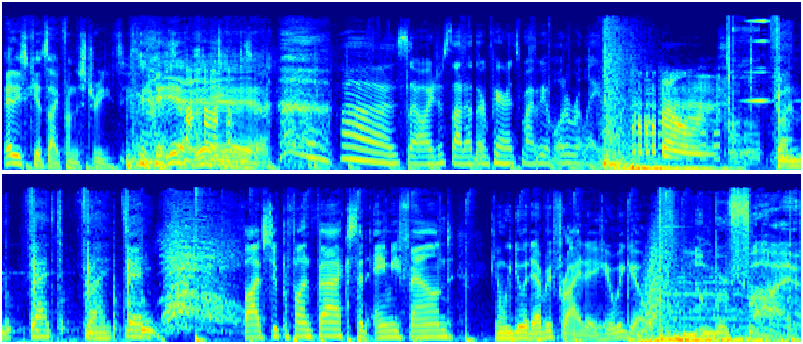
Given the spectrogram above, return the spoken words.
Eddie's kid's like from the streets. yeah, yeah, yeah, yeah, yeah. Uh, so I just thought other parents might be able to relate. Fun Fact Friday. Five super fun facts that Amy found, and we do it every Friday. Here we go. Number five.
